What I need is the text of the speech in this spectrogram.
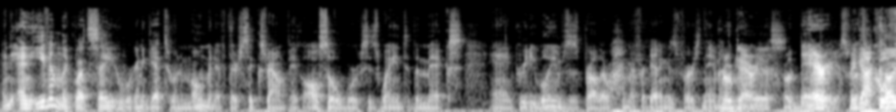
and, and even like let's say who we're going to get to in a moment, if their sixth round pick also works his way into the mix, and Greedy Williams' brother, why am I forgetting his first name? at the moment? Rodarius. Rodarius. We got cool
